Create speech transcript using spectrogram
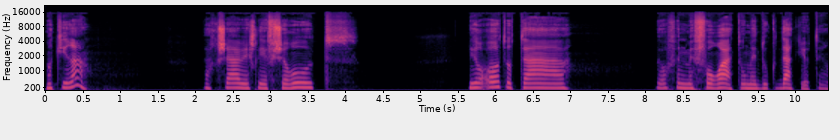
מכירה. ועכשיו יש לי אפשרות לראות אותה באופן מפורט ומדוקדק יותר.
